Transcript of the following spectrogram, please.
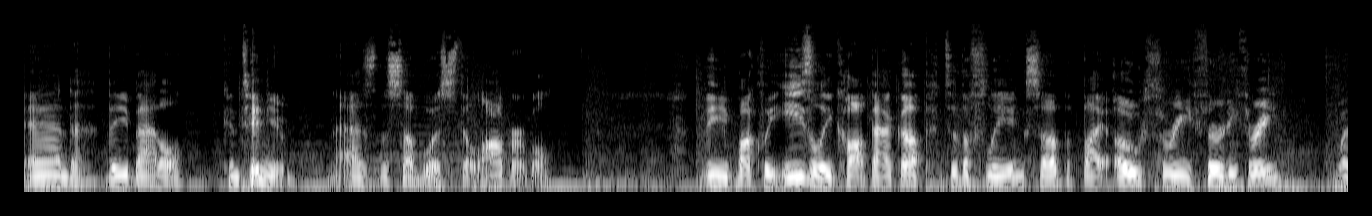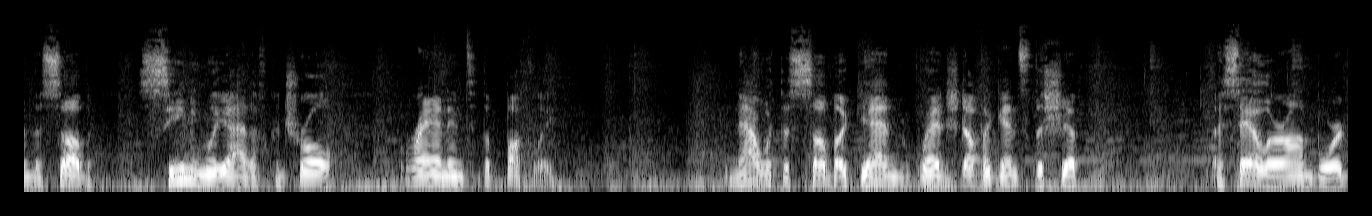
And the battle continued, as the sub was still operable. The Buckley easily caught back up to the fleeing sub by 0333 when the sub, seemingly out of control, ran into the Buckley. Now, with the sub again wedged up against the ship, a sailor on board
